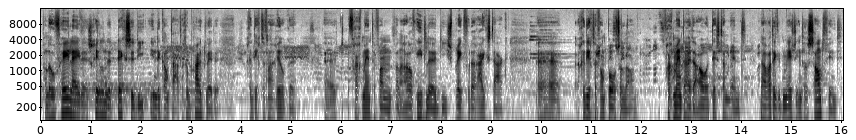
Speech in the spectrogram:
van de hoeveelheden verschillende teksten die in de kantate gebruikt werden. Gedichten van Rilke, eh, fragmenten van, van Adolf Hitler die spreekt voor de Rijkstaak, eh, gedichten van Paul Celan, fragmenten uit het Oude Testament. Nou, wat ik het meest interessant vind,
